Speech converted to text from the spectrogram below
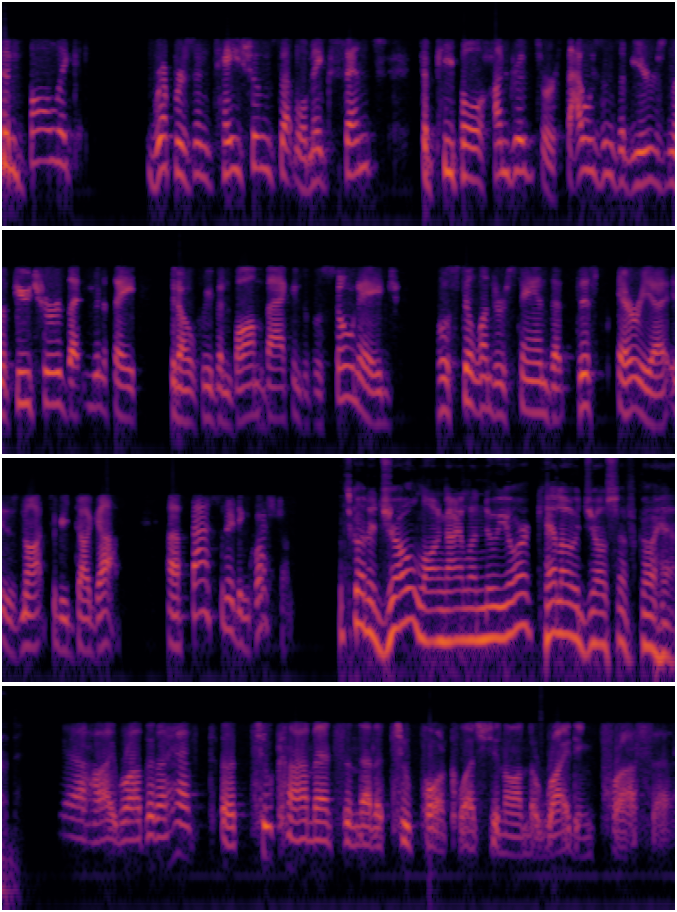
symbolic representations that will make sense to people hundreds or thousands of years in the future that even if they, you know, if we've been bombed back into the Stone Age, will still understand that this area is not to be dug up. A fascinating question. Let's go to Joe, Long Island, New York. Hello, Joseph. Go ahead. Yeah, hi, Robert. I have uh, two comments and then a two part question on the writing process.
